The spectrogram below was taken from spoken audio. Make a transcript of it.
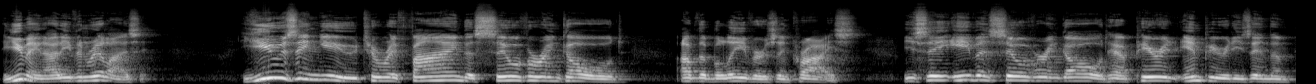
You may not even realize it. Using you to refine the silver and gold of the believers in Christ. You see, even silver and gold have period impurities in them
